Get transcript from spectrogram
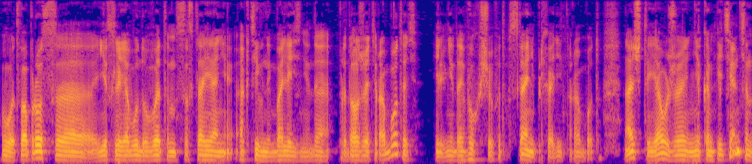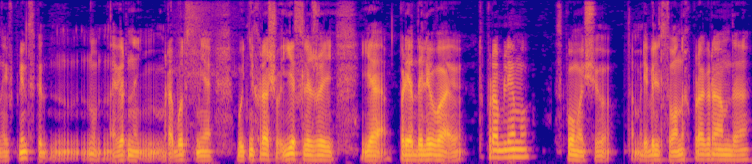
Вот вопрос, э, если я буду в этом состоянии активной болезни, да, продолжать работать или не дай бог еще в этом состоянии приходить на работу, значит я уже некомпетентен и в принципе, ну, наверное, работать мне будет нехорошо. Если же я преодолеваю эту проблему с помощью там, реабилитационных программ, да,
